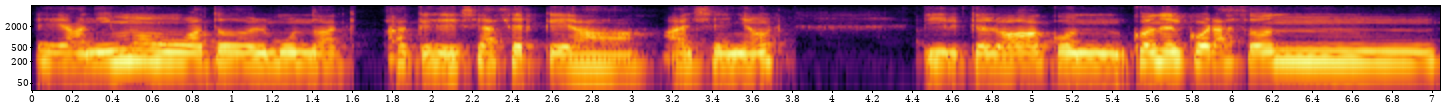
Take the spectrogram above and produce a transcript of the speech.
Eh, animo a todo el mundo a, a que se acerque a- al Señor y que lo haga con, con el corazón,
